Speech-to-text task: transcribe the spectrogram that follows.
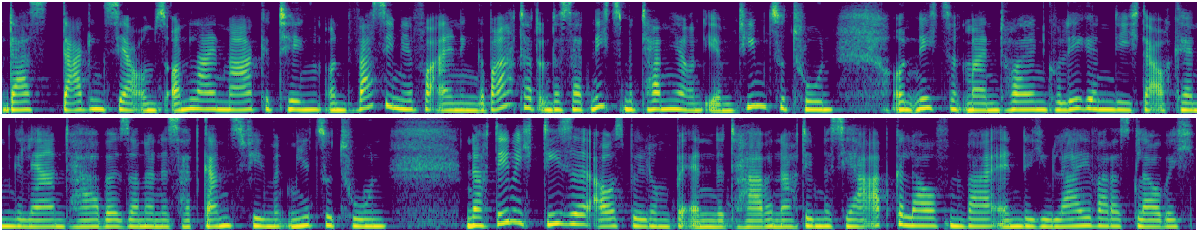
das, da ging es ja ums Online-Marketing und was sie mir vor allen Dingen gebracht hat, und das hat nichts mit Tanja und ihrem Team zu tun und nichts mit meinen tollen Kolleginnen, die ich da auch kennengelernt habe, sondern es hat ganz viel mit mir zu tun. Nachdem ich diese Ausbildung beendet habe, nachdem das Jahr abgelaufen war, Ende Juli war das, glaube ich,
